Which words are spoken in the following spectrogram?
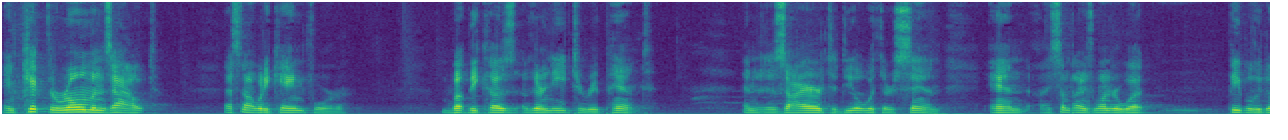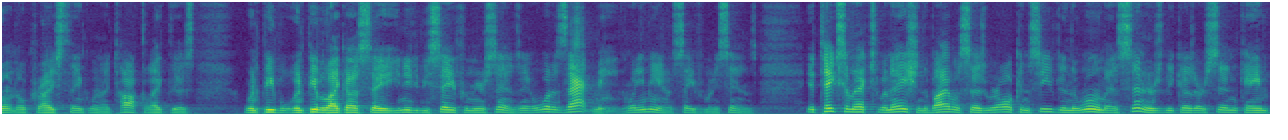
and kick the Romans out. That's not what he came for, but because of their need to repent and a desire to deal with their sin. And I sometimes wonder what people who don't know Christ think when I talk like this. When people, when people like us say, you need to be saved from your sins, what does that mean? What do you mean I'm saved from my sins? It takes some explanation. The Bible says we're all conceived in the womb as sinners because our sin came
